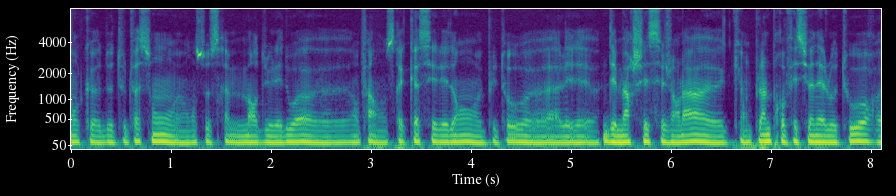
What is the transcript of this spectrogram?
Donc euh, de toute façon, on se serait mordu les doigts, euh, enfin on serait cassé les dents euh, plutôt à aller démarcher ces gens-là qui ont plein de professionnels autour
